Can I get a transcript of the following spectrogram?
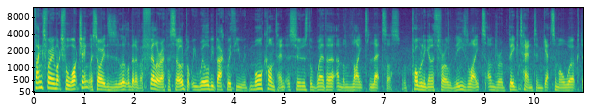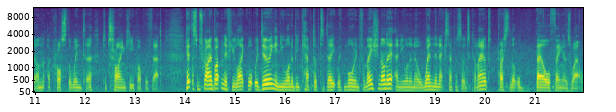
thanks very much for watching. We're sorry this is a little bit of a filler episode, but we will be back with you with more content as soon as the weather and the light lets us. We're probably going to throw these lights under a big tent and get some more work done across the winter to try and keep up with that. Hit the subscribe button if you like what we're doing and you want to be kept up to date with more information on it and you want to know when the next episodes come out. Press the little bell thing as well.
